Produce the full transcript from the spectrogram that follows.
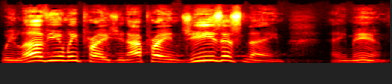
We love you and we praise you. And I pray in Jesus' name, amen.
